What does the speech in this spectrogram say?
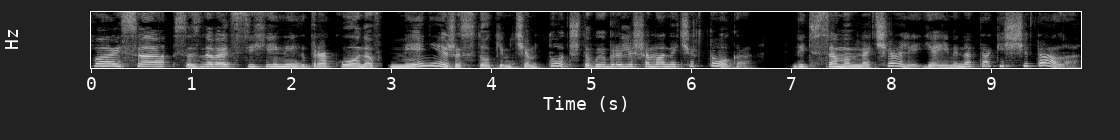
Вайса создавать стихийных драконов менее жестоким, чем тот, что выбрали шаманы чертога. Ведь в самом начале я именно так и считала.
